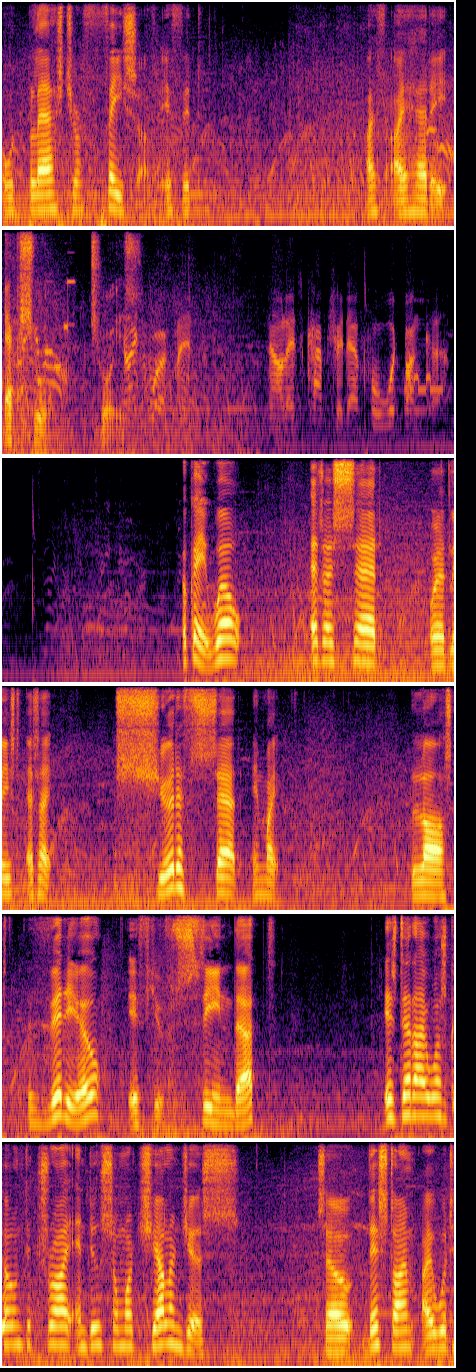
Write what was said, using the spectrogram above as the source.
I would blast your face off if it... If I had a actual choice. Nice work, men. Now let's capture their forward bunker. Okay, well, as I said, or at least as I should have said in my last video, if you've seen that, is that I was going to try and do some more challenges. So this time I would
